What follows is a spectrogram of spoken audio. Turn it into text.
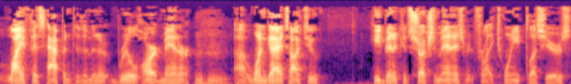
life has happened to them in a real hard manner. Uh, one guy I talked to, he'd been in construction management for like twenty plus years.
